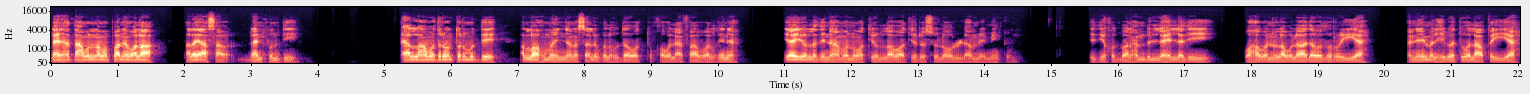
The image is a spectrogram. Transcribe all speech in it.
ডাইন হাতে আমল নামা পানেওয়ালা। তারাই আসা, ডাইনপন্থী। আল্লাহ আমাদের অন্তর মধ্যে اللهم إنا نسألك الهدى والتقى والعفاف والغنى. يا أيها الذين آمنوا أطيعوا الله وأطيعوا الرسول وأولي الأمر منكم. إذ خطبة الحمد لله الذي وهبنا الأولاد والذرية فنعم الهبة والعطية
